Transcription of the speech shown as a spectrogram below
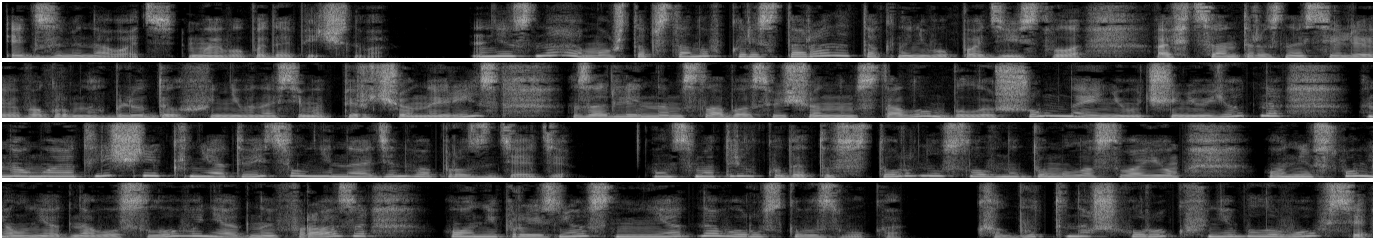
экзаменовать моего подопечного. Не знаю, может, обстановка ресторана так на него подействовала. Официанты разносили в огромных блюдах невыносимо перченый рис. За длинным слабо освещенным столом было шумно и не очень уютно, но мой отличник не ответил ни на один вопрос дяди. Он смотрел куда-то в сторону, словно думал о своем. Он не вспомнил ни одного слова, ни одной фразы. Он не произнес ни одного русского звука. Как будто наших уроков не было вовсе,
